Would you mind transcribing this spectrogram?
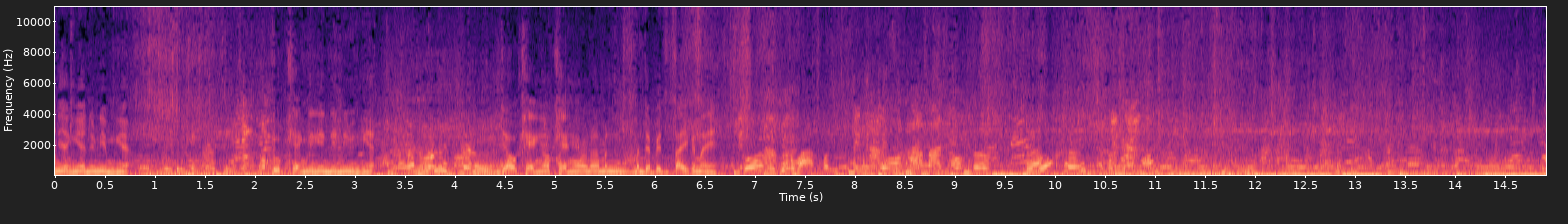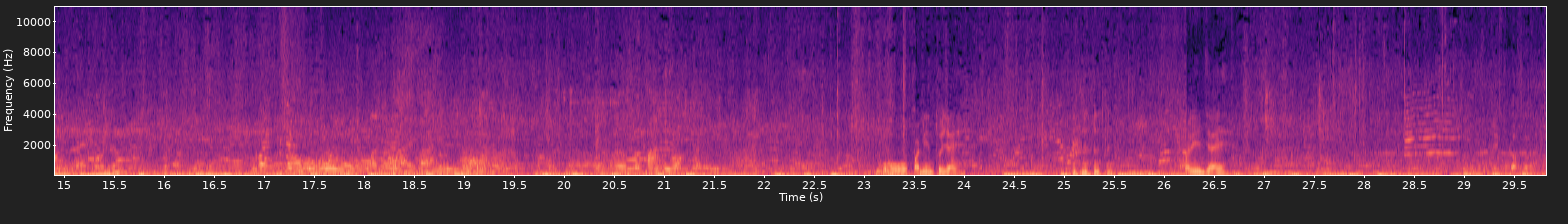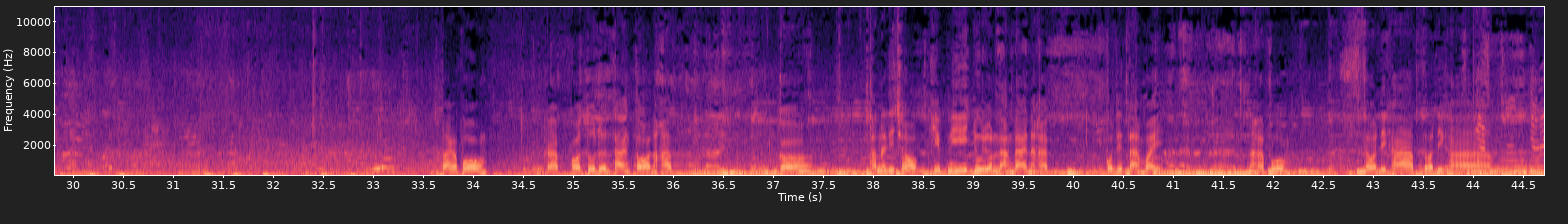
นี่อย่างเงี้ยนิ่มๆอย่างเงี้ยลูกแข็งอย่างเงี้ยนิ่มๆอย่างเงี้ยเอออย่าเอาแข็งเอาแข็งมันมันมันจะเป็นไตข้างในโอ้มีที่กว่าคนโอ้มาบานโอ้เกินโอ้เกินเออมันมาที่รถโอ้โหปลานินตัวใหญ่ปลานินใหญ่ ไปครับผมครับขอตัวเดินทางต่อนะครับ ก็ท่านไหนที่ชอบคลิปนี้อยู่ย้อนหลังได้นะครับ กดติดตามไว้นะครับผม สวัสดีครับ สวัสดีครับ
